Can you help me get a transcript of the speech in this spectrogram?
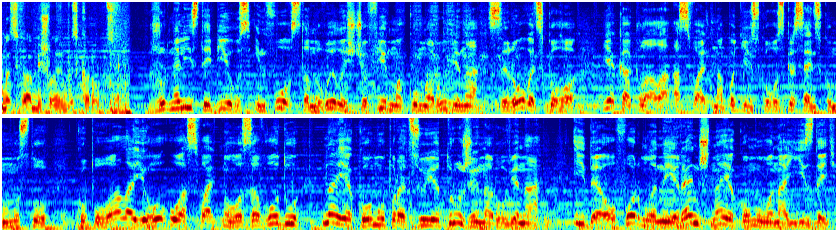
без обійшлось без корупції. Журналісти Бігус Інфо встановили, що фірма кума Рувіна Сировацького, яка клала асфальт на Подільсько-Воскресенському мосту, купувала його у асфальтного заводу, на якому працює дружина Рувіна, і де оформлений ренч, на якому вона їздить.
